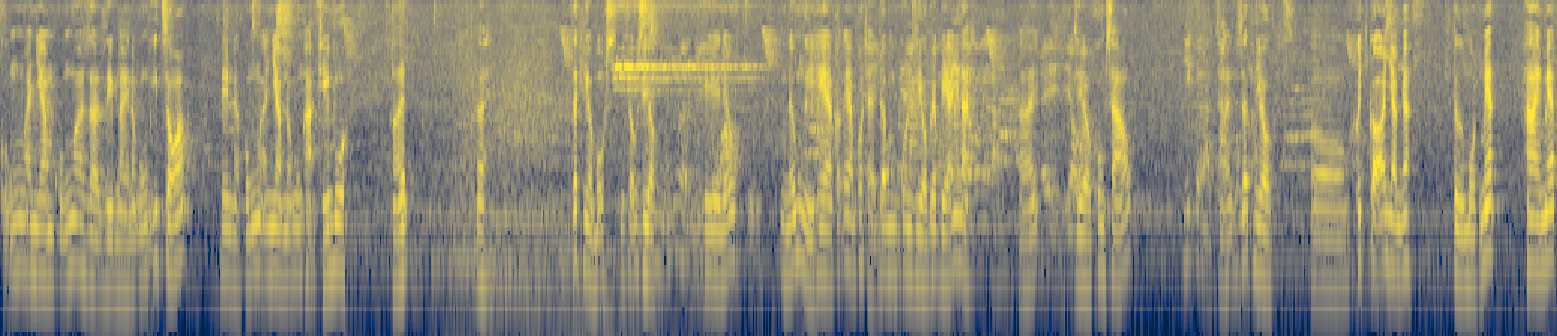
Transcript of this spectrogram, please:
cũng anh em cũng à, giờ dịp này nó cũng ít gió nên là cũng anh em nó cũng hạn chế mua. Đấy. Đây. Rất nhiều mẫu dẫu diều. Thì nếu nếu nghỉ hè các em có thể đâm con diều bé bé như này. Đấy. Diều không sáo. Đấy, rất nhiều ờ, kích cỡ anh em nhé từ 1 mét 2 mét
